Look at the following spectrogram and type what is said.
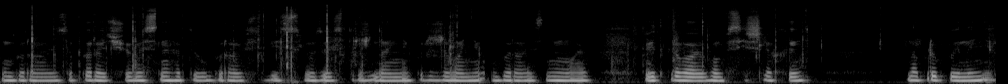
убираю, заперечую, весь негатив убираю, всі сльози і страждання, переживання убираю, знімаю, відкриваю вам всі шляхи на припинення.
